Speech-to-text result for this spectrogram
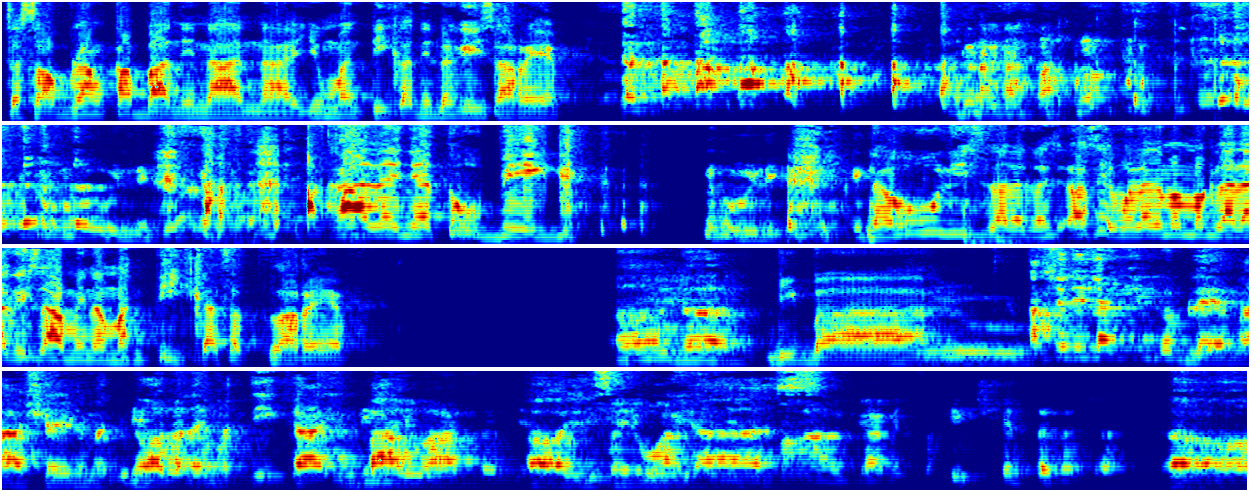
Sa sobrang kaba ni nanay, yung mantika nilagay sa rep. Nahuli. Akala niya tubig. Nahuli ka. Nahuli siya talaga. siya. Kasi wala namang maglalagay sa amin ng mantika sa, sa ref. Oh, God. Di ba? Actually, lagi yung problema, share naman, Hindi nawawala yung mantika, yung Hindi bawang, maiwasan oo, Hindi yung maiwasan yan sibuyas. yung mga gamit sa kitchen talaga. Oo.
